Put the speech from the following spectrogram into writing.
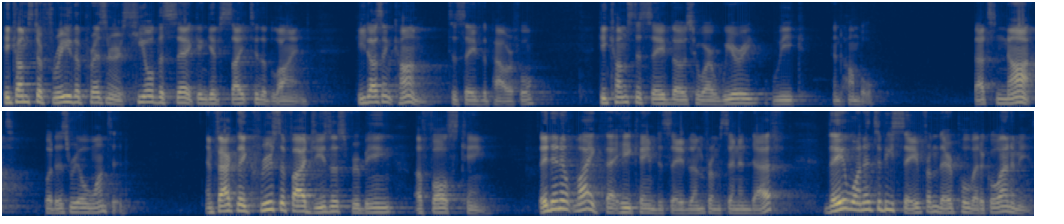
He comes to free the prisoners, heal the sick, and give sight to the blind. He doesn't come to save the powerful. He comes to save those who are weary, weak, and humble. That's not what Israel wanted. In fact, they crucified Jesus for being a false king. They didn't like that he came to save them from sin and death. They wanted to be saved from their political enemies.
